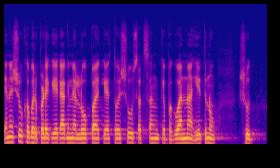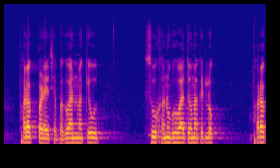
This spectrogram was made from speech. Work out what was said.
એને શું ખબર પડે કે એક આજ્ઞા લોપાય કે તો શું સત્સંગ કે ભગવાનના હિતનું શું ફરક પડે છે? ભગવાનમાં કેવું સુખ અનુભવાતો, એમાં કેટલો ફરક,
